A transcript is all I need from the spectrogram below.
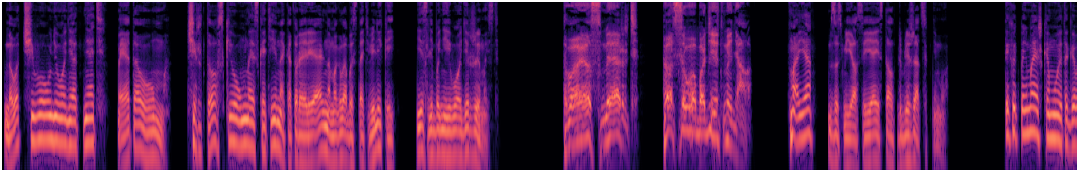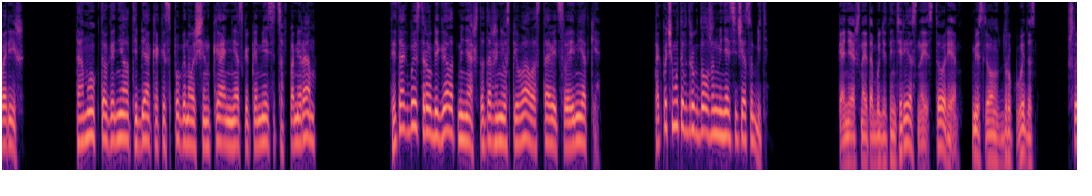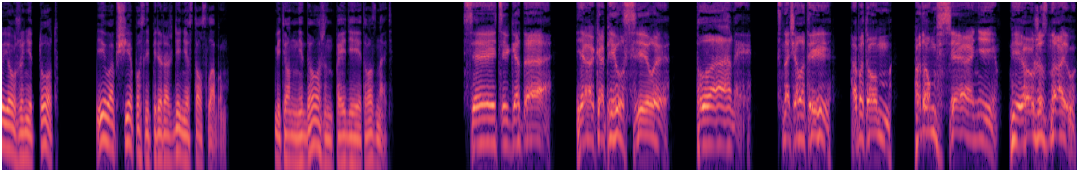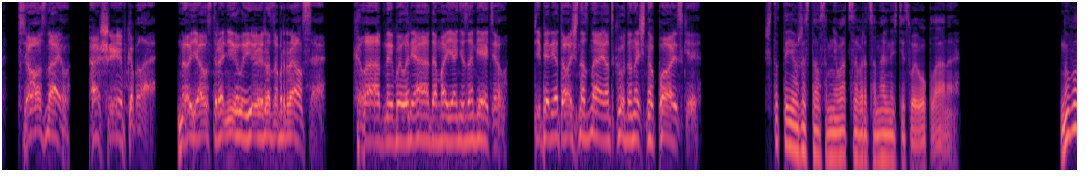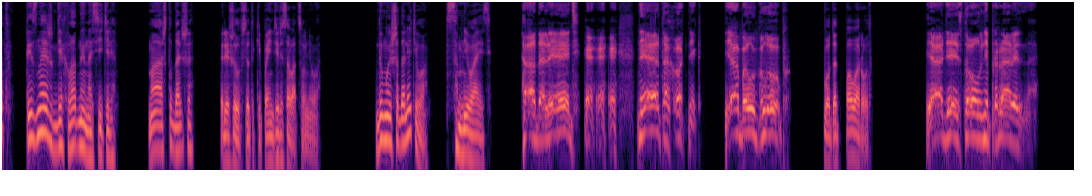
Но вот чего у него не отнять — это ум. Чертовски умная скотина, которая реально могла бы стать великой, если бы не его одержимость. «Твоя смерть освободит меня!» «Моя?» — засмеялся я и стал приближаться к нему. «Ты хоть понимаешь, кому это говоришь? Тому, кто гонял тебя, как испуганного щенка, несколько месяцев по мирам? Ты так быстро убегал от меня, что даже не успевал оставить свои метки. Так почему ты вдруг должен меня сейчас убить? Конечно, это будет интересная история, если он вдруг выдаст, что я уже не тот, и вообще после перерождения стал слабым. Ведь он не должен, по идее, этого знать. «Все эти года я копил силы, планы. Сначала ты, а потом... потом все они. Я уже знаю, все знаю. Ошибка была. Но я устранил ее и разобрался. Хладный был рядом, а я не заметил. Теперь я точно знаю, откуда начну поиски. Что-то я уже стал сомневаться в рациональности своего плана. Ну вот, ты знаешь, где хладный носитель. А что дальше? Решил все-таки поинтересоваться у него. Думаешь одолеть его? Сомневаюсь. «Одолеть? Нет, охотник, я был глуп. Вот это поворот. «Я действовал неправильно.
